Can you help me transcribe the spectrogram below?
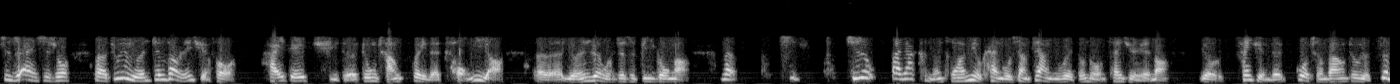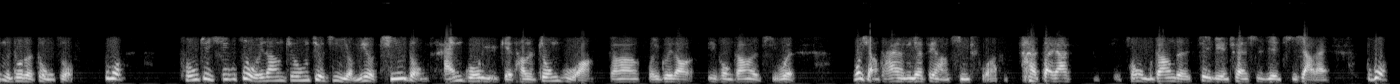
甚至暗示说，呃，朱立伦征召人选后还得取得中常会的同意啊。呃，有人认为这是逼宫啊。其实大家可能从来没有看过像这样一位总统参选人啊，有参选的过程当中有这么多的动作。不过从这些作为当中，究竟有没有听懂韩国瑜给他的忠告啊？刚刚回归到立凤刚刚的提问，我想答案应该非常清楚啊。大家从我们刚刚的这连串事件提下来，不过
